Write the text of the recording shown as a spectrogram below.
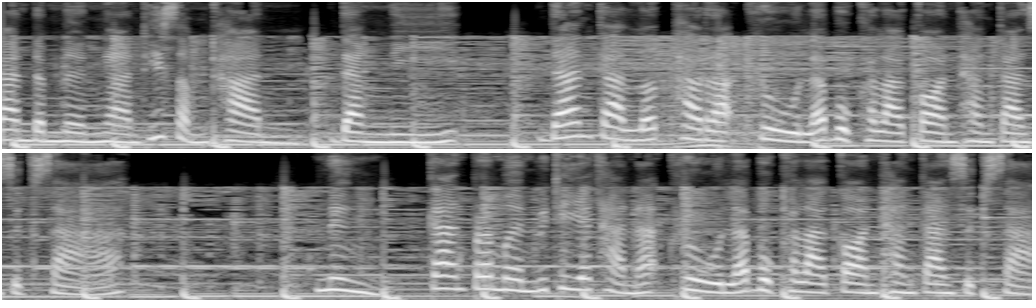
การดำเนินงานที่สำคัญ ดังนี้ ด้านการลดภาระครูและบุคลากรทางการศึกษา 1. การประเมินวิทยาฐานะครูและบุคลากรทางการศึกษา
